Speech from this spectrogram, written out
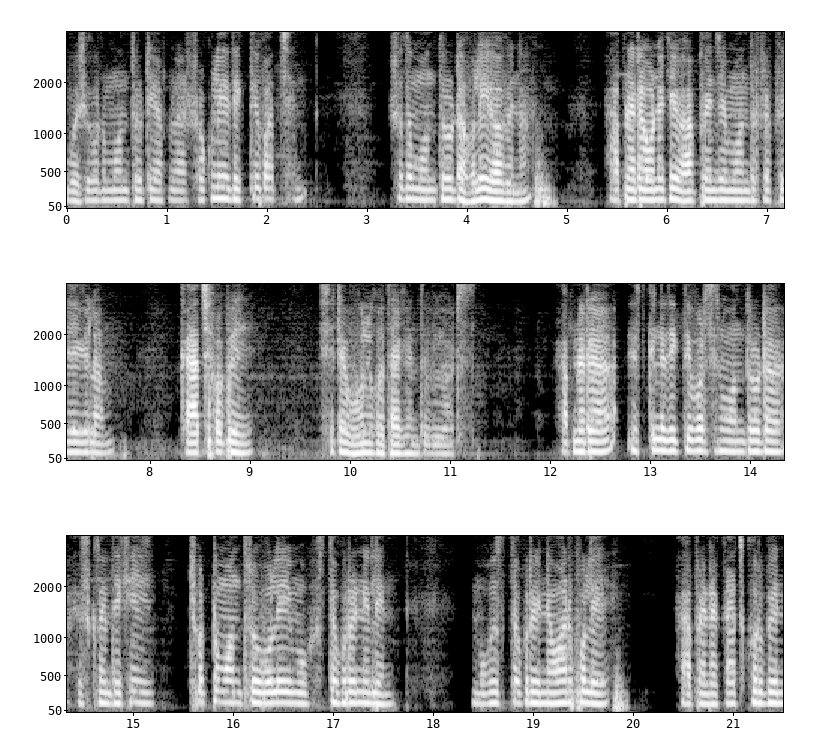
বৈশিকর মন্ত্রটি আপনারা সকলেই দেখতে পাচ্ছেন। শুধু মন্ত্রটা হলেই হবে না। আপনারা অনেকেই ভাববেন যে মন্ত্রটা পেয়ে গেলাম। কাজ হবে, সেটা ভুল কথা কিন্তু ভিউয়ার্স আপনারা স্ক্রিনে দেখতে পাচ্ছেন মন্ত্রটা। স্ক্রিনে দেখেই ছোট্ট মন্ত্র বলেই মুখস্থ করে নিলেন। মুখস্থ করে নেওয়ার ফলে আপনারা কাজ করবেন,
